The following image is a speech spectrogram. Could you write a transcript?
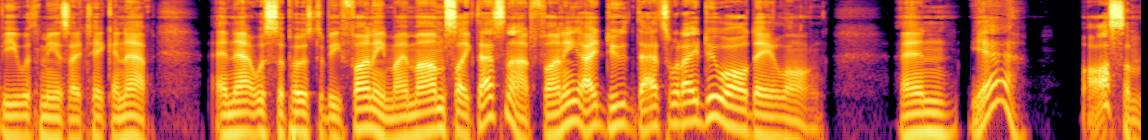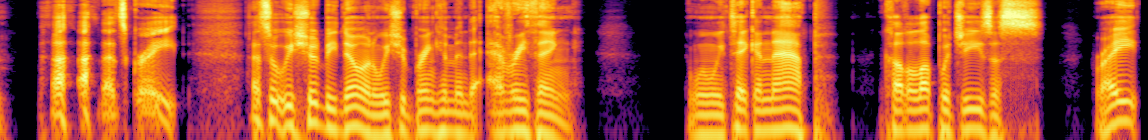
Be with me as I take a nap. And that was supposed to be funny. My mom's like, that's not funny. I do, that's what I do all day long. And yeah, awesome. that's great. That's what we should be doing. We should bring him into everything. When we take a nap, cuddle up with Jesus, right?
